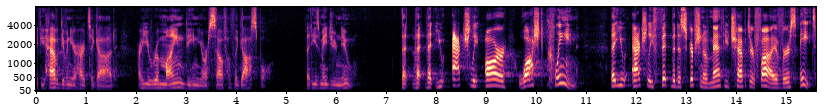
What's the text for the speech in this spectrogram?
If you have given your heart to God, are you reminding yourself of the gospel that He's made you new? that, that, that you actually are washed clean, that you actually fit the description of Matthew chapter 5, verse 8.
